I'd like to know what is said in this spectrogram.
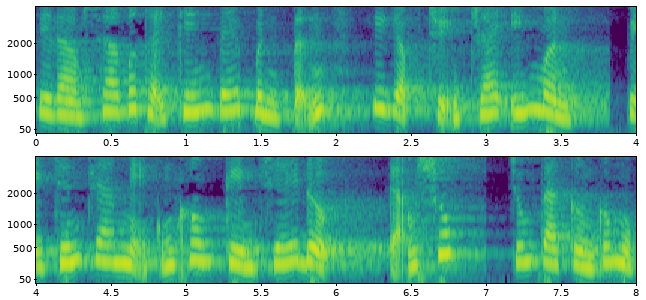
thì làm sao có thể khiến bé bình tĩnh khi gặp chuyện trái ý mình, vì chính cha mẹ cũng không kiềm chế được cảm xúc. Chúng ta cần có một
